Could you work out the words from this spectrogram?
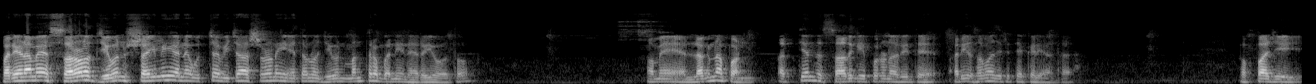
પરિણામે સરળ જીવનશૈલી અને ઉચ્ચ વિચારસરણી એ તેનો જીવન મંત્ર બનીને રહ્યો હતો. અમે લગ્ન પણ અત્યંત સાદગીપૂર્ણ રીતે આર્ય સમાજ રીતે કર્યા હતા. પપ્પાજી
